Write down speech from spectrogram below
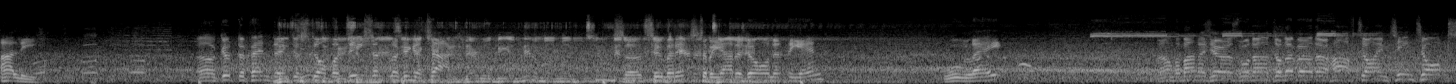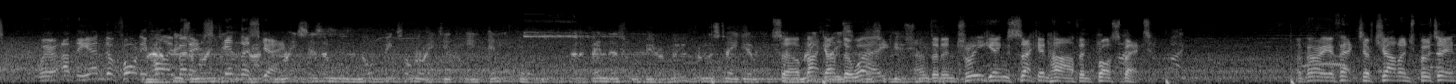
Ali. Oh, good defending to stop a fourth official has decent-looking attack. There will be a minimum of two minutes. So two minutes to be added on at the end. Wu Lei. Well, the managers will now deliver their half-time team talks. We're at the end of 45 minutes in this game. Racism will not be tolerated in any form. And offenders will be removed from the stadium. So back underway and an intriguing second half in prospect. A very effective challenge put in.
